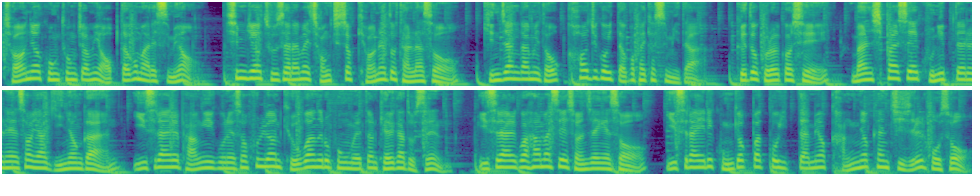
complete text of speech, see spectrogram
전혀 공통점이 없다고 말했으며 심지어 두 사람의 정치적 견해도 달라서 긴장감이 더욱 커지고 있다고 밝혔습니다. 그도 그럴 것이 만 18세에 군입대를 해서 약 2년간 이스라엘 방위군에서 훈련 교관으로 복무했던 겔가돗은 이스라엘과 하마스의 전쟁에서 이스라엘이 공격받고 있다며 강력한 지지를 호소.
